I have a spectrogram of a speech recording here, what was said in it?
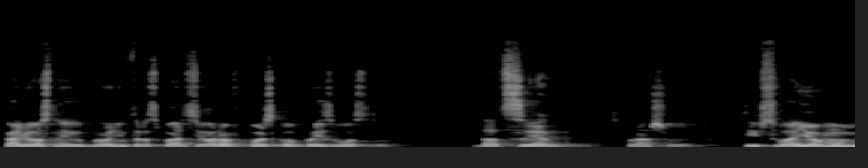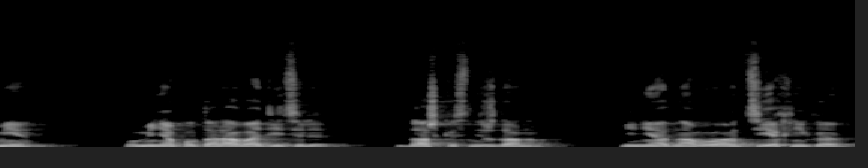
колесных бронетранспортеров польского производства. Доцент, спрашиваю, ты в своем уме? У меня полтора водителя, Дашка с Нежданом. И ни одного техника,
